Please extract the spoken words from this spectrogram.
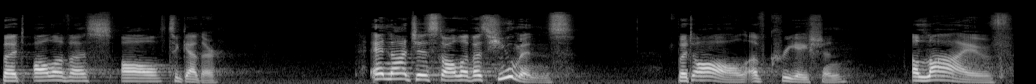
but all of us all together. And not just all of us humans, but all of creation, alive,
